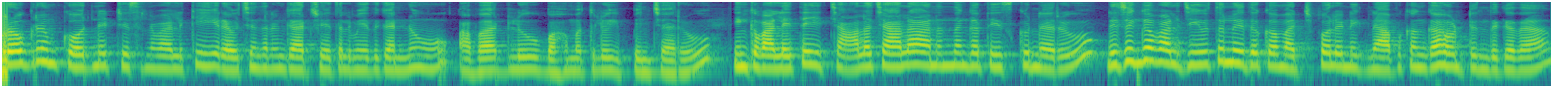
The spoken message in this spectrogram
ప్రోగ్రామ్ కోఆర్డినేట్ చేసిన వాళ్ళకి రవిచంద్రన్ గారి చేతుల మీదుగాను అవార్డులు బహుమతులు ఇప్పించారు. ఇంకా వాళ్ళైతే చాలా చాలా ఆనందంగా తీసుకున్నారు. నిజంగా వాళ్ళ జీవితంలో ఇది ఒక మర్చిపోలేని జ్ఞాపకంగా ఉంటుంది కదా.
